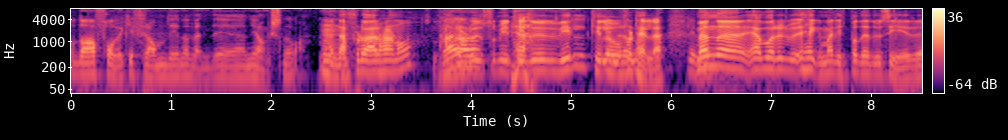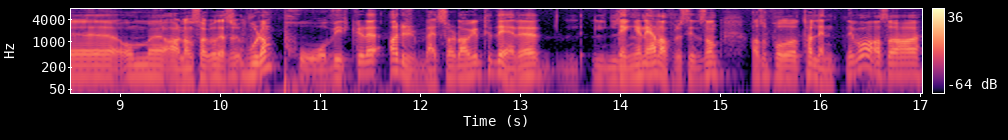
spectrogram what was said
og da får vi ikke fram de nødvendige nyansene. da. Det er derfor du er her nå. Her Ja, ja. har du så mye tid du vil til å fortelle. Men uh, jeg bare hegger meg litt på det du sier uh, om uh, A-landslaget og det. Så Hvordan påvirker det arbeidshverdagen til dere lenger ned, da, for å si det sånn? Altså på talentnivå? Altså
